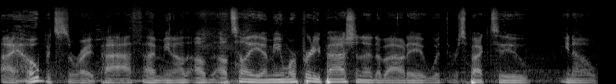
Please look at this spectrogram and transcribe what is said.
I hope it's the right path. I mean, I'll, I'll, I'll tell you, I mean, we're pretty passionate about it with respect to, you know,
